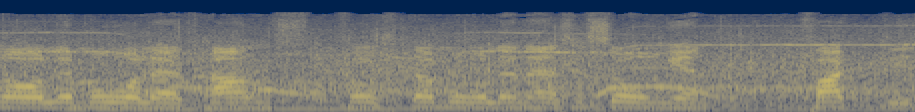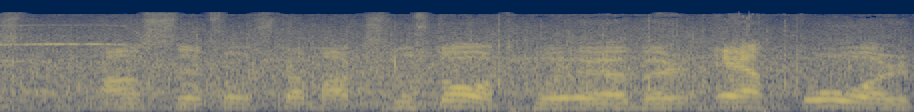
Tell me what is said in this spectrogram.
2-0 i målet. Hans första mål den här säsongen. Faktiskt hans eh, första match från start på över ett år.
